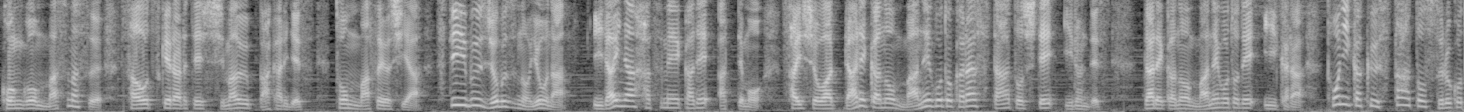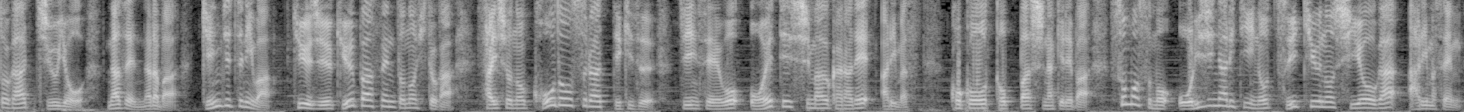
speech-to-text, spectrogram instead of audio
今後ますます差をつけられてしまうばかりです。孫正義やスティーブ・ジョブズのような偉大な発明家であっても、最初は誰かの真似事からスタートしているんです。誰かの真似事でいいから、とにかくスタートすることが重要。なぜならば、現実には99%の人が最初の行動すらできず、人生を終えてしまうからであります。ここを突破しなければ、そもそもオリジナリティの追求のしようがありません。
